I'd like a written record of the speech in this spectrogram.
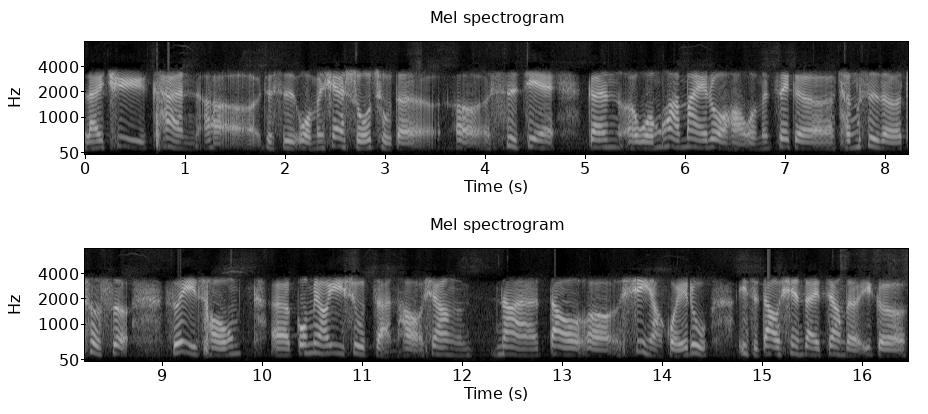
来去看，呃，就是我们现在所处的呃世界跟呃文化脉络哈，我们这个城市的特色，所以从呃宫庙艺术展哈，像那到呃信仰回路，一直到现在这样的一个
